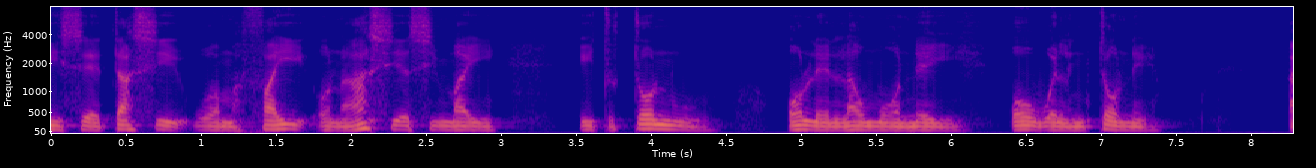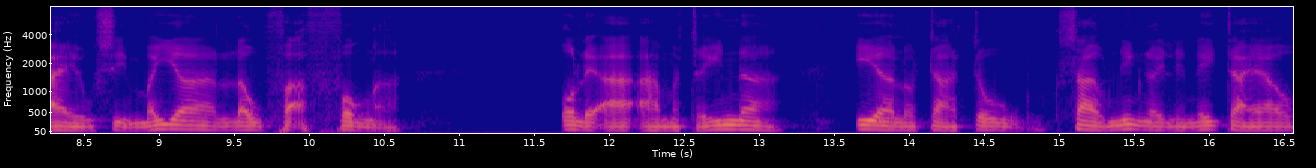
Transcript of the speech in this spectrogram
i se tasi ua mawhai o na asia si mai i tu tonu o le laumua nei o Wellingtone. Ai o si maia lau wha fonga o le a a mataina i a lo tātou sauninga i le nei tae au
